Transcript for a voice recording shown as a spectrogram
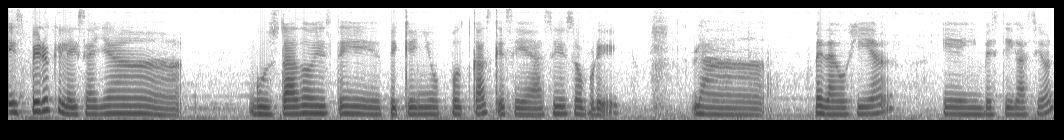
Espero que les haya gustado este pequeño podcast que se hace sobre la pedagogía e investigación.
